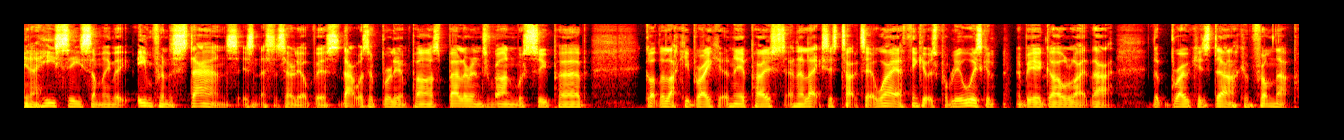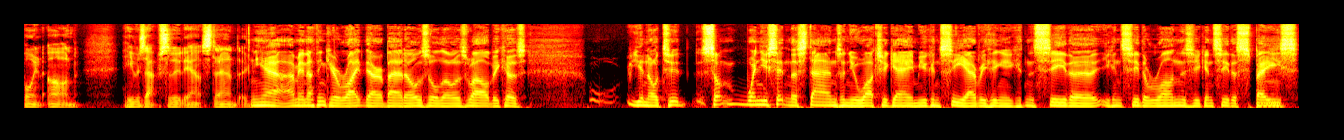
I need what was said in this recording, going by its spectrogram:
you know, he sees something that even from the stands isn't necessarily obvious. That was a brilliant pass. Bellerin's run was superb. Got the lucky break at the near post, and Alexis tucked it away. I think it was probably always going to be a goal like that that broke his duck. And from that point on, he was absolutely outstanding. Yeah, I mean, I think you're right there about Ozil though as well because you know to some when you sit in the stands and you watch a game you can see everything you can see the you can see the runs you can see the space mm.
